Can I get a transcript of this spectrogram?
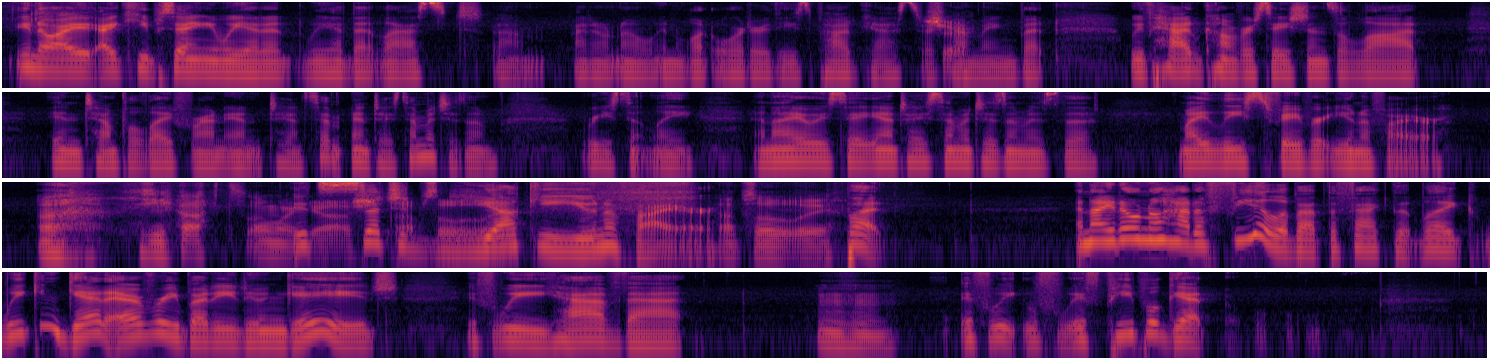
You know, I, I keep saying we had a, we had that last. Um, I don't know in what order these podcasts are Sure. coming, but we've had conversations a lot in Temple life around anti anti-Semitism recently, and I always say anti-Semitism is the my least favorite unifier. Uh, yeah. Oh my gosh. it's gosh. such a yucky unifier, Absolutely. but and I don't know how to feel about the fact that like we can get everybody to engage if we have that Mm-hmm. if we if, if people get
